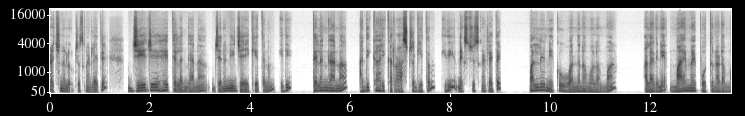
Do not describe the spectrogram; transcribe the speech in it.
రచనలు చూసుకున్నట్లయితే జే జే హే తెలంగాణ జననీ జయకేతనం ఇది తెలంగాణ అధికారిక రాష్ట్ర గీతం. ఇది నెక్స్ట్ చూసుకున్నట్లయితే పల్లె నీకు వందనములమ్మ అలాగనే మాయమైపోతున్నాడమ్మ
